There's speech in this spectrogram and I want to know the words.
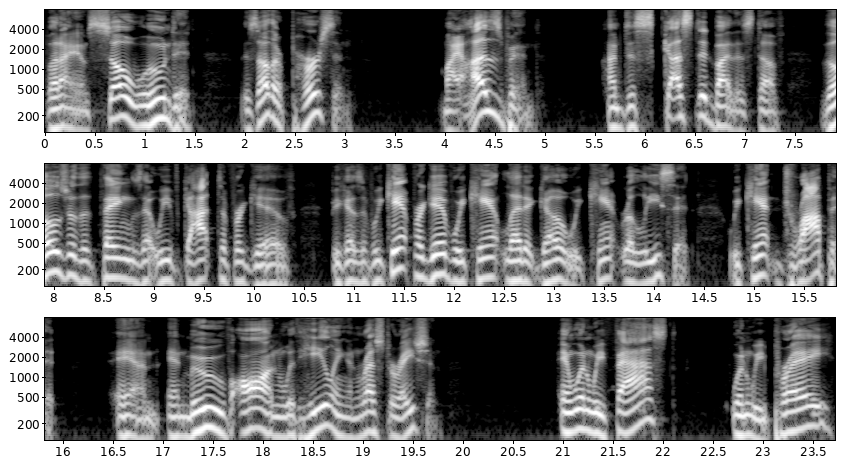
but I am so wounded. This other person, my husband, I'm disgusted by this stuff. Those are the things that we've got to forgive because if we can't forgive, we can't let it go. We can't release it. We can't drop it and and move on with healing and restoration. And when we fast, when we pray,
